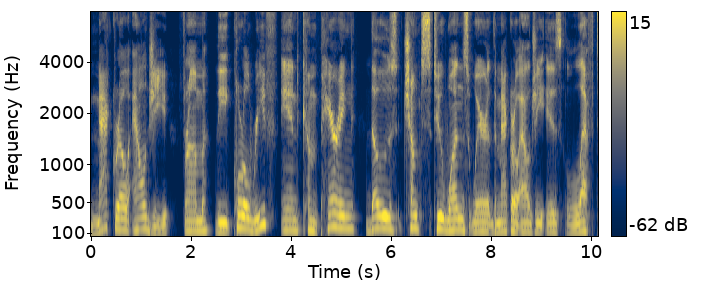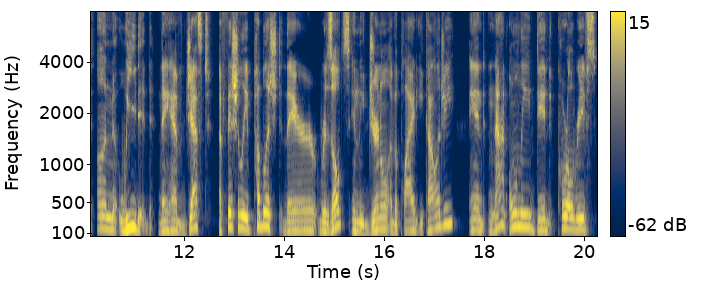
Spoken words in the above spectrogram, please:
macroalgae from the coral reef and comparing those chunks to ones where the macroalgae is left unweeded. They have just officially published their results in the Journal of Applied Ecology. And not only did coral reefs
